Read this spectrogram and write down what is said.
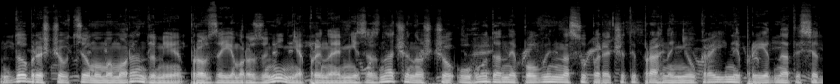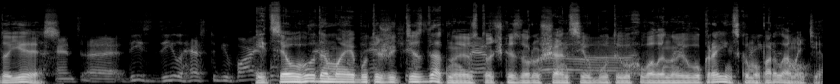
добре, що в цьому меморандумі про взаєморозуміння принаймні зазначено, що угода не повинна суперечити прагненню України приєднатися до ЄС. І ця угода має бути життєздатною з точки зору шансів бути ухваленою в українському парламенті.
